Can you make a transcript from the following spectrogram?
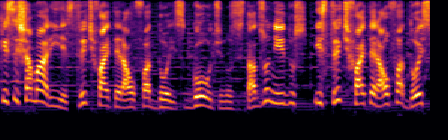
que se chamaria Street Fighter Alpha 2 Gold nos Estados Unidos, Street Fighter Alpha 2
